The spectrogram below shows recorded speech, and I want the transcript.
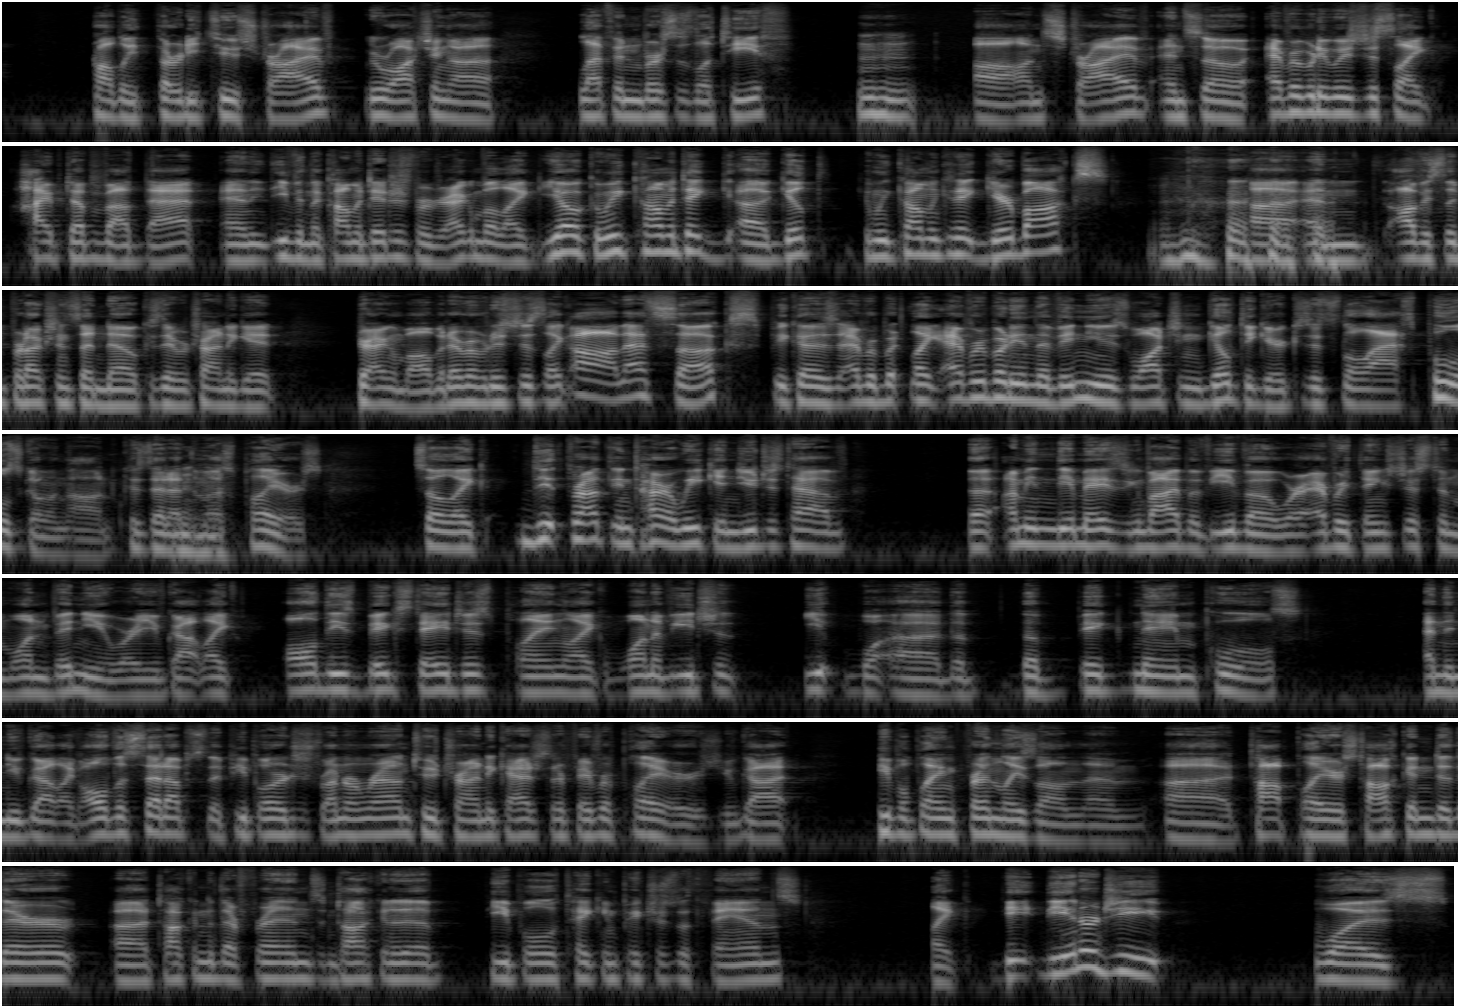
probably 32 Strive. We were watching uh, Leffen versus Latif Mhm. uh, on Strive, and so everybody was just like hyped up about that. And even the commentators for Dragon Ball, like, "Yo, can we commentate uh, Guilt? Can we commentate Gearbox?" uh, and obviously production said no because they were trying to get Dragon Ball, but everybody's just like, oh, that sucks because everybody, like everybody in the venue is watching Guilty Gear because it's the last pools going on because that had Mhm. the most players. So like the, throughout the entire weekend, you just have, the, I mean, the amazing vibe of Evo where everything's just in one venue where you've got like all these big stages playing like one of each of uh, the the big name pools, and then you've got like all the setups that people are just running around to trying to catch their favorite players. You've got people playing friendlies on them uh top players talking to their uh talking to their friends and talking to people taking pictures with fans. Like the the energy was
